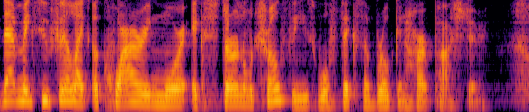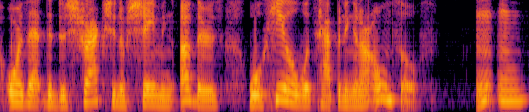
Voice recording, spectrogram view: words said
that makes you feel like acquiring more external trophies will fix a broken heart posture, or that the distraction of shaming others will heal what's happening in our own souls. Mm-mm,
